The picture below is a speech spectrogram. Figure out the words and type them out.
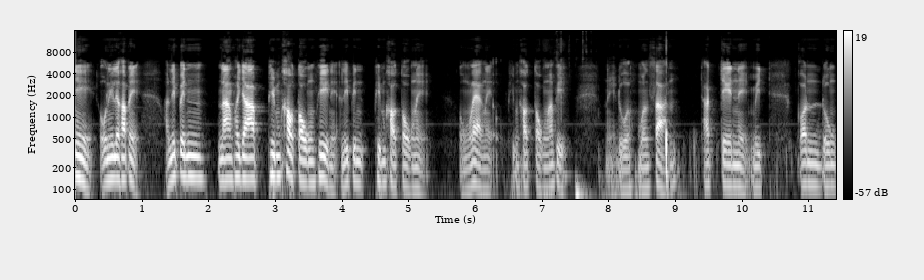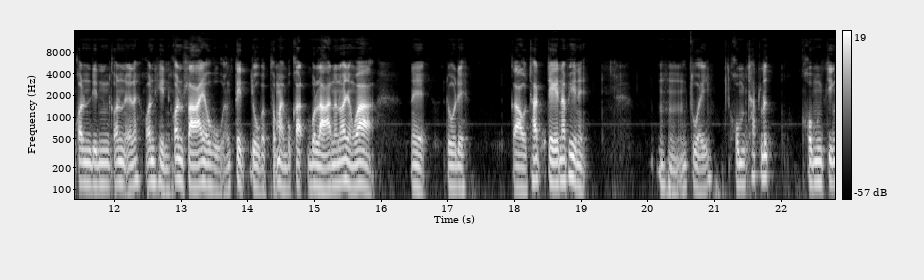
นี่องค์นี้เลยครับนี่ อันนี้เป็นนางพญาพิมพ์เข้าตรงพี่นี่อันนี้เป็นพิมพ์เข้าตรงนี่องค์แรกนี่พิมพ์เข้าตรงนะพี่นี่ดูมวลสารชัดเจนเนี่ยมี ก้อนดงก้อนดินก้อนอะไรก้อนหินก้อนทรายโอ้โหยังติดอยู่แบบสมัยโบราณนะเนาะอย่างว่านี่ดูดิเก่าชัดเจนนะพี่นี่อือหือสวยคมชัดลึก คมจริง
